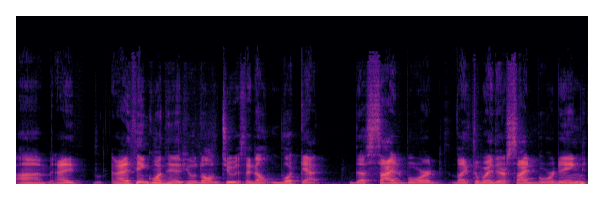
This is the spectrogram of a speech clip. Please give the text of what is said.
Um, and I and I think one thing that people don't do is they don't look at the sideboard like the way they're sideboarding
